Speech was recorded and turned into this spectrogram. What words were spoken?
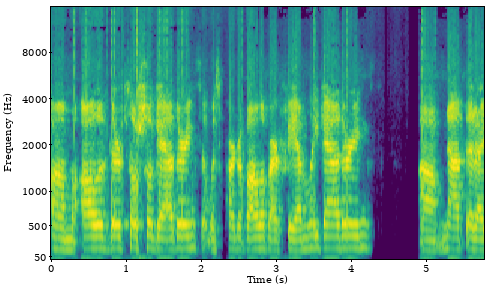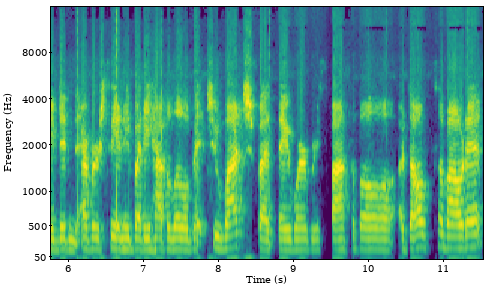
um, all of their social gatherings. It was part of all of our family gatherings. Um, not that I didn't ever see anybody have a little bit too much, but they were responsible adults about it.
